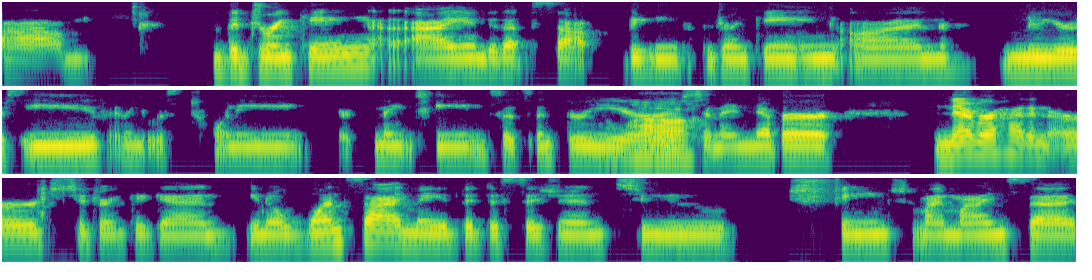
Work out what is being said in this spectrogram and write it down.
um, the drinking i ended up stopping drinking on new year's eve i think it was 2019 so it's been three years wow. and i never never had an urge to drink again you know once i made the decision to change my mindset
